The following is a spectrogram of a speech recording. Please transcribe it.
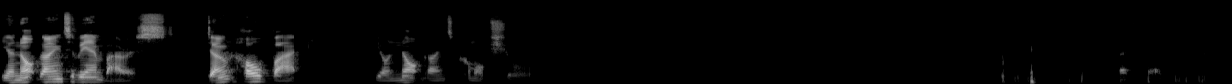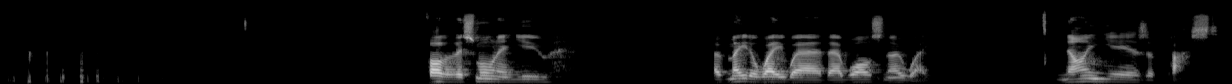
You're not going to be embarrassed. Don't hold back. You're not going to come up short. Father, this morning you have made a way where there was no way. Nine years have passed.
